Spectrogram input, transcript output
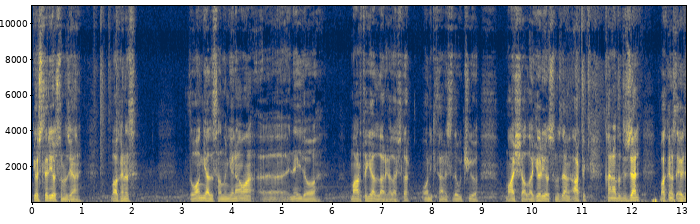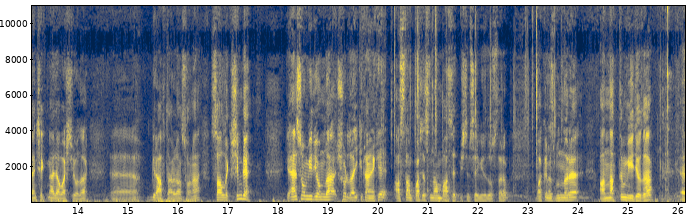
gösteriyorsunuz yani. Bakınız Doğan geldi sandım gene ama e, neydi o? Martı geldi arkadaşlar. 12 tanesi de uçuyor. Maşallah görüyorsunuz değil mi? Artık kanadı düzen. Bakınız evden çekmeye de başlıyorlar. E, bir hafta aradan sonra saldık. Şimdi en son videomda şurada iki tane ki aslan parçasından bahsetmiştim sevgili dostlarım. Bakınız bunları anlattım videoda. E,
